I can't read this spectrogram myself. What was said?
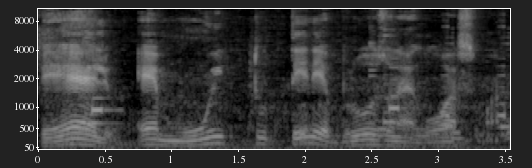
Velho, é muito tenebroso o negócio, mano.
